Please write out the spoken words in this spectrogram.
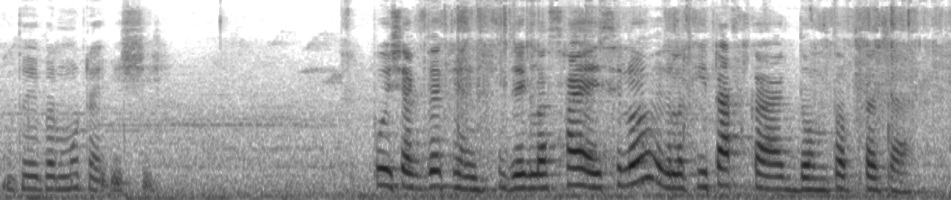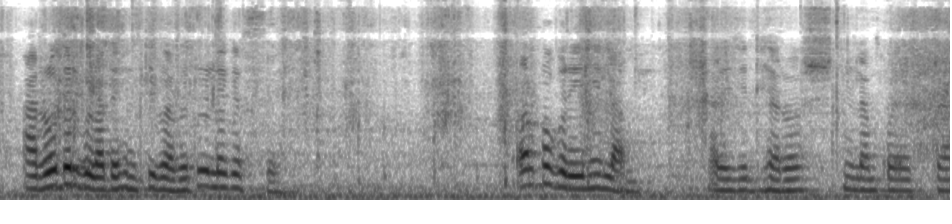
কিন্তু এবার মোটাই বেশি। পুঁইশাক দেখেন, যেগুলা ছায়াই ছিল, এগুলো কি টাটকা একদম তত্তাজা আর রোদেরগুলা দেখেন কীভাবে টুলে গেছে। অল্প করেই নিলাম। আর এই যে ঢেঁড়স নিলাম কয়েকটা।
